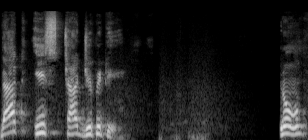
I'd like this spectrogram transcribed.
That is Chat GPT. You know,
